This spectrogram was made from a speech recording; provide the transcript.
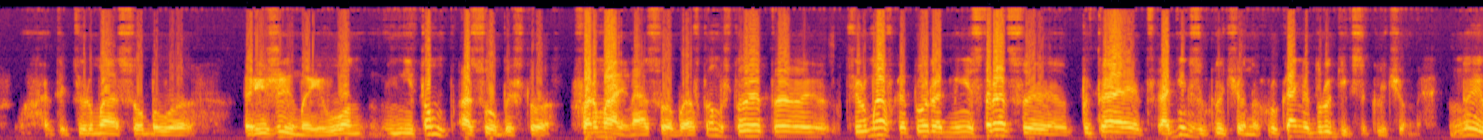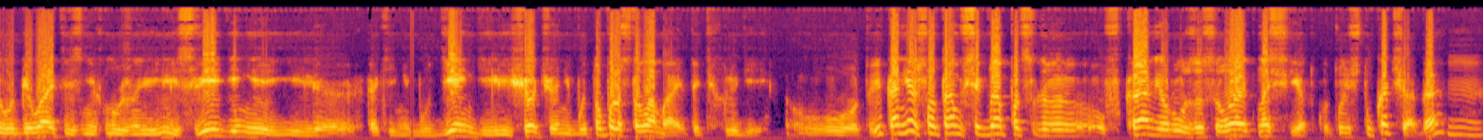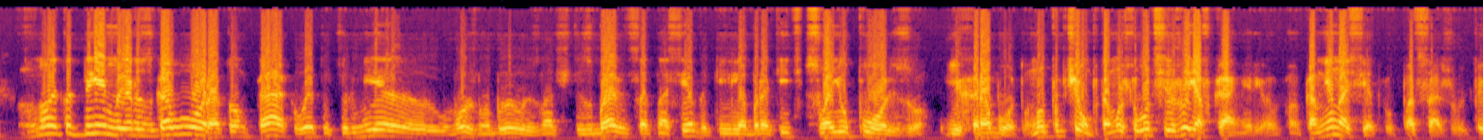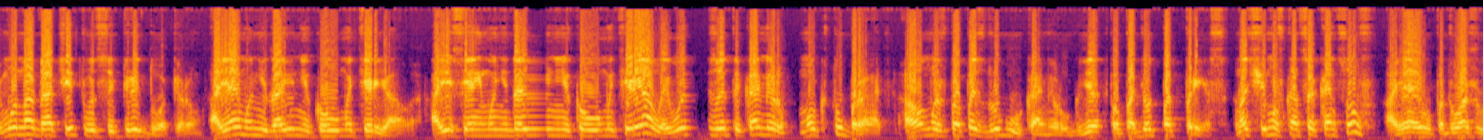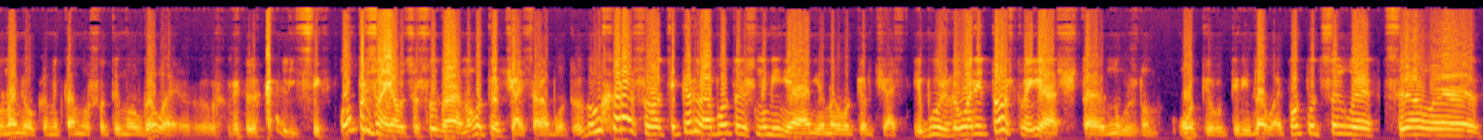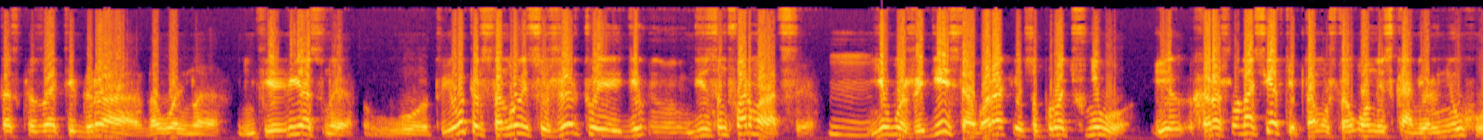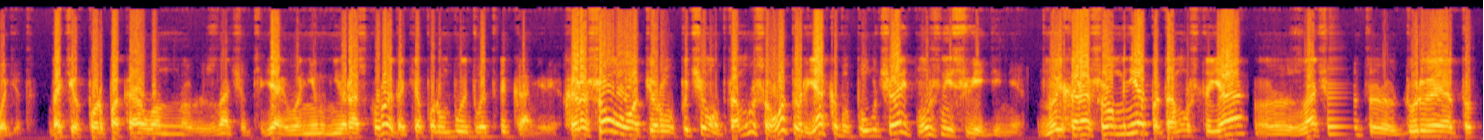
Это тюрьма особого режима, и он не том особый, что формально особо, а в том, что это тюрьма, в которой администрация пытает одних заключенных руками других заключенных. Ну и выбивает из них нужные или сведения, или какие-нибудь деньги, или еще что-нибудь. Ну, просто ломает этих людей. Вот. И, конечно, там всегда под, э, в камеру засылают на сетку, то есть стукача, да? Mm. Но это длинный разговор о том, как в этой тюрьме можно было, значит, избавиться от наседок или обратить в свою пользу их работу. Ну, почему? Потому что вот сижу я в камере, ко мне на сетку подсаживают. Ему надо отчитываться перед опером, а я ему не даю никакого материала. А если я ему не даю никакого материала, его из этой камеры могут убрать. А он может попасть в другую камеру, где попадет под пресс. Значит, ему в конце концов, а я его подвожу намеками к тому, что ты, мол, давай, колись. Он признается, что да, на оперчасть работаю. Я говорю, хорошо, теперь работаешь на меня, а не на оперчасть. И будешь говорить то, что я считаю нужным оперу передавать. Ну, тут целая, целая, так сказать, игра довольно интересная. Вот. И опер становится жертвой дезинформации. Mm. Его же действия оборачиваются против него. И хорошо на сетке, потому что он из камеры не уходит. До тех пор, пока он, значит, я его не, не раскрою, до тех пор он будет в этой камере. Хорошо оперу. Почему? Потому что опер якобы получает нужные сведения. Ну и хорошо мне, потому что я, э, значит, дурю этого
